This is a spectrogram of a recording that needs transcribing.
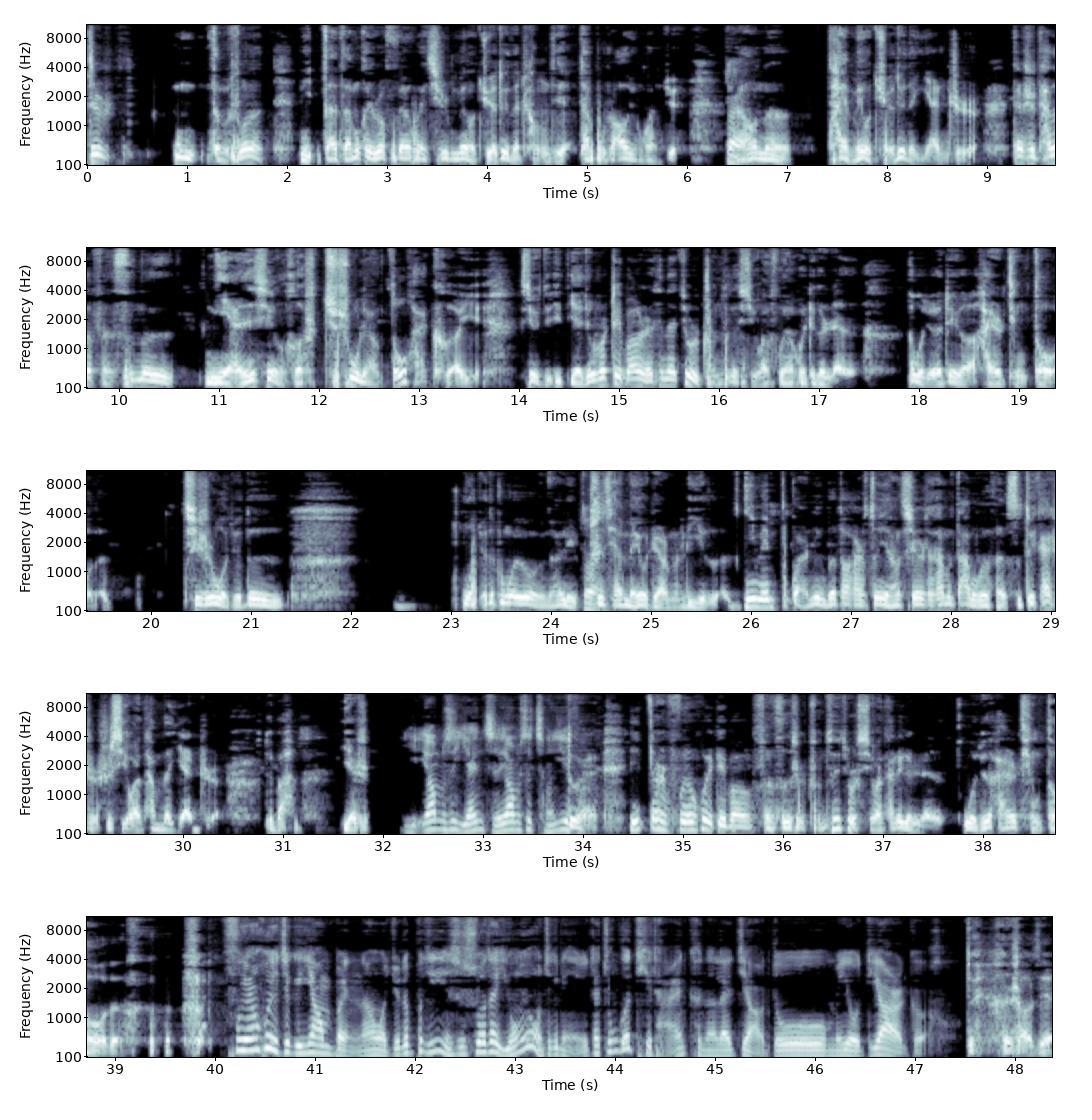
就是，嗯，怎么说呢？你咱咱们可以说，傅园慧其实没有绝对的成绩，她不是奥运冠军。然后呢，她也没有绝对的颜值，但是她的粉丝呢，粘性和数量都还可以。就也就是说，这帮人现在就是纯粹的喜欢傅园慧这个人。那我觉得这个还是挺逗的。其实我觉得。我觉得中国游泳员里之前没有这样的例子，因为不管是宁泽涛还是孙杨，其实他们大部分粉丝最开始是喜欢他们的颜值，对吧？也是，要么是颜值，要么是成绩。对，因但是傅园慧这帮粉丝是纯粹就是喜欢他这个人，我觉得还是挺逗的。傅园慧这个样本呢，我觉得不仅仅是说在游泳这个领域，在中国体坛可能来讲都没有第二个。对，很少见。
